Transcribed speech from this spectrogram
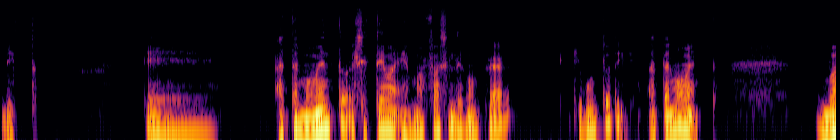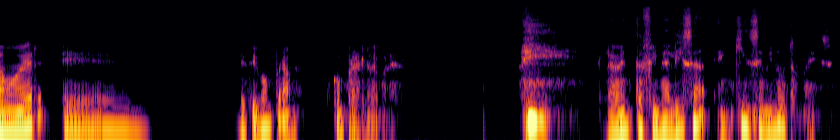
Listo. Eh, hasta el momento el sistema es más fácil de comprar que punto ticket, hasta el momento. Vamos a ver eh, si compramos. Comprarlo de poner. La venta finaliza en 15 minutos, me dice.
